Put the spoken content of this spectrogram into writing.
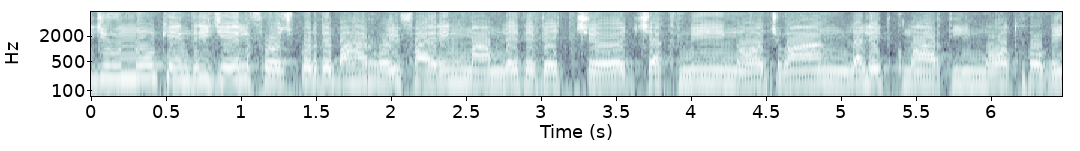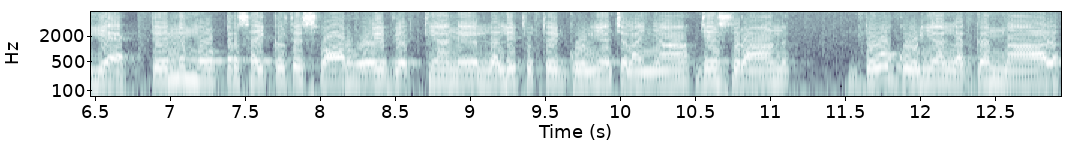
ਜੂਨ ਨੂੰ ਕੇਂਦਰੀ ਜੇਲ੍ਹ ਫਿਰੋਜ਼ਪੁਰ ਦੇ ਬਾਹਰ ਹੋਈ ਫਾਇਰਿੰਗ ਮਾਮਲੇ ਦੇ ਵਿੱਚ ਜ਼ਖਮੀ ਨੌਜਵਾਨ ਲਲਿਤ ਕੁਮਾਰ ਦੀ ਮੌਤ ਹੋ ਗਈ ਹੈ। ਤਿੰਨ ਮੋਟਰਸਾਈਕਲ ਤੇ ਸਵਾਰ ਹੋਏ ਵਿਅਕਤੀਆਂ ਨੇ ਲਲਿਤ ਉੱਤੇ ਗੋਲੀਆਂ ਚਲਾਈਆਂ, ਜਿਸ ਦੌਰਾਨ ਦੋ ਗੋਲੀਆਂ ਲੱਗਣ ਨਾਲ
